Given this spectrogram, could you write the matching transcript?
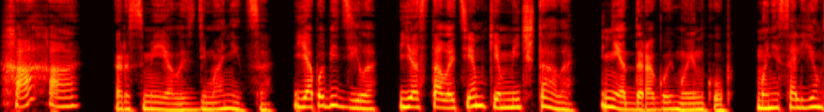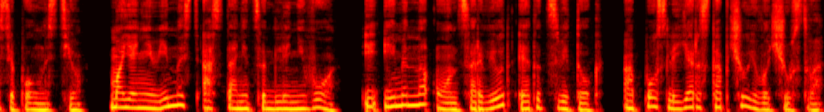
«Ха-ха!» Рассмеялась демоница. «Я победила. Я стала тем, кем мечтала. Нет, дорогой мой инкуб, мы не сольемся полностью. Моя невинность останется для него, и именно он сорвет этот цветок, а после я растопчу его чувства».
